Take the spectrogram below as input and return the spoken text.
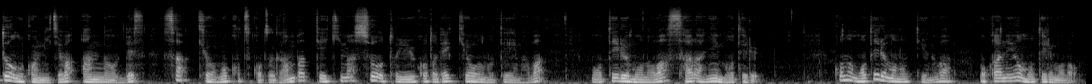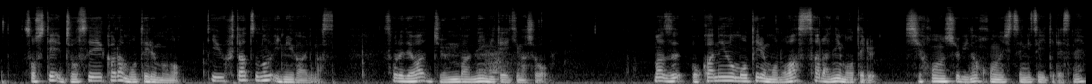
どうもこんにちは、アンノーンです。さあ、今日もコツコツ頑張っていきましょうということで、今日のテーマは、モテるものはさらにモテる。このモテるものっていうのは、お金をモテるもの、そして女性からモテるものっていう2つの意味があります。それでは順番に見ていきましょう。まず、お金をモテるものはさらにモテる。資本主義の本質についてですね。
